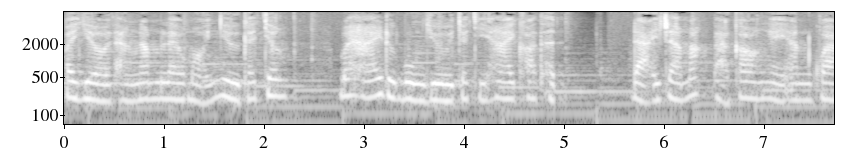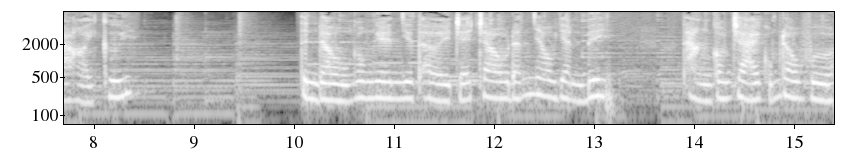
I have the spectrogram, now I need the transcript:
Bây giờ thằng Năm leo mỏi như cả chân, Mới hái được buồn dừa cho chị hai kho thịt. Đãi ra mắt bà con ngày anh qua hỏi cưới. Tình đầu ngông nghênh như thời trẻ trâu đánh nhau giành bi. Thằng con trai cũng đâu vừa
